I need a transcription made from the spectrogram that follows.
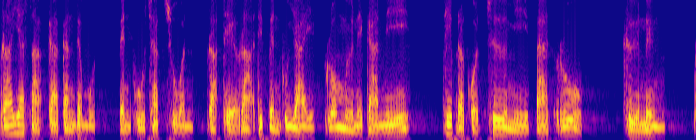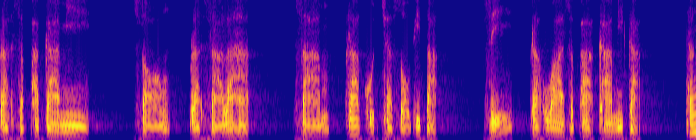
พระยศกากันดบุตรเป็นผู้ชักชวน พระเทระที่เป็นผู้ใหญ่ร่วมมือในการนี้ ที่ปรากฏชื่อมีแปดรูป คือหนึ่งพระสัพพกามีสองพระสาลหะสามพระขุดชโสพิตะสี่พระวาสภคามิกะ ทั้ง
